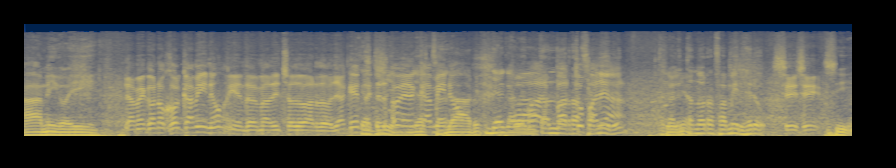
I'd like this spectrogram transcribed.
ah, amigo, y Ya me conozco el camino y entonces me ha dicho Eduardo, ya que te sabes el camino. Ya que pues va tú para allá. ¿eh? Está calentando a Rafa Mir, Jero. Sí, sí. sí.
